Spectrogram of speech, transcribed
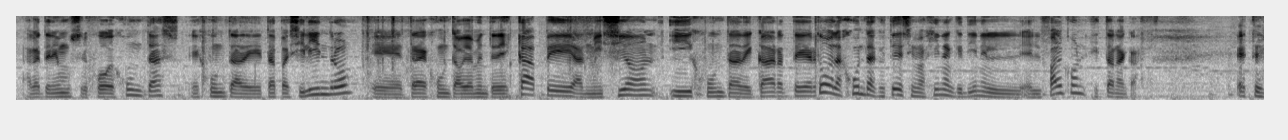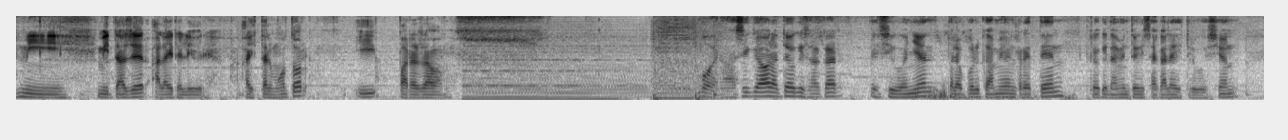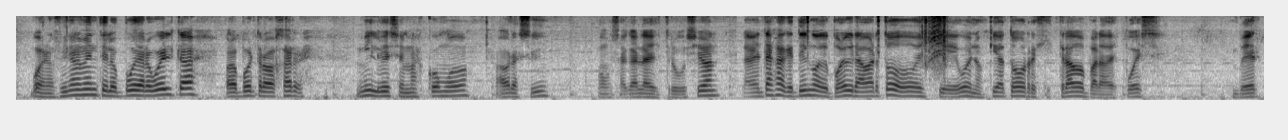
Acá tenemos el juego de juntas, es junta de tapa de cilindro, eh, trae junta obviamente de escape, admisión y junta de cárter. Todas las juntas que ustedes imaginan que tiene el, Falcon están acá. Este es mi, mi taller al aire libre. Ahí está el motor y para allá vamos. Bueno, así que ahora tengo que sacar el cigüeñal para poder cambiar el retén. Creo que también tengo que sacar la distribución. Bueno, finalmente lo pude dar vuelta para poder trabajar mil veces más cómodo. Ahora sí, vamos a sacar la distribución. La ventaja que tengo de poder grabar todo es que, bueno, queda todo registrado para después ver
